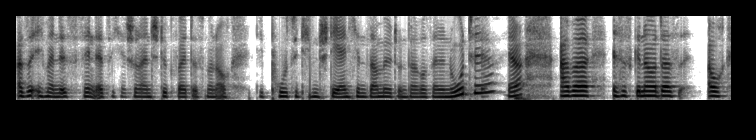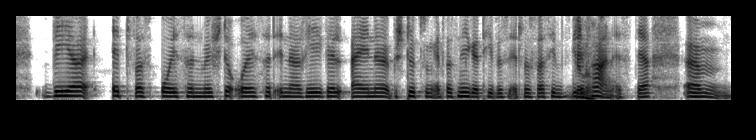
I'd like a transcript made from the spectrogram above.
Also ich meine, es verändert sich ja schon ein Stück weit, dass man auch die positiven Sternchen sammelt und daraus eine Note, ja. Aber es ist genau das, auch wer etwas äußern möchte, äußert in der Regel eine Bestürzung, etwas Negatives, etwas, was ihm genau. widerfahren genau. ist. Ja. Ähm,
